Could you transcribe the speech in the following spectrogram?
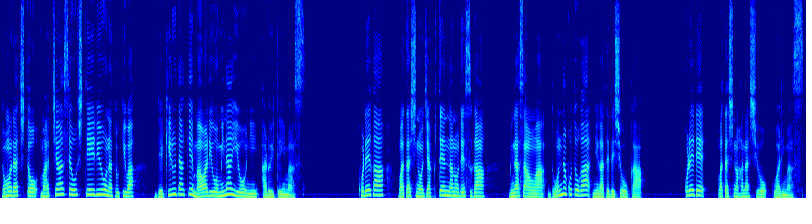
友達と待ち合わせをしているような時は、できるだけ周りを見ないように歩いています。これが私の弱点なのですが、皆さんはどんなことが苦手でしょうか？これで私の話を終わります。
